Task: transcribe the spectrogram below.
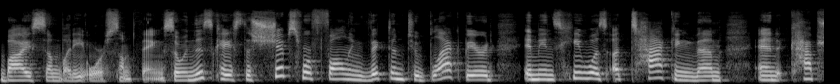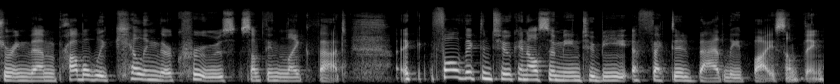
by somebody or something. So in this case, the ships were falling victim to Blackbeard. It means he was attacking them and capturing them, probably killing their crews, something like that. Fall victim to can also mean to be affected badly by something.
